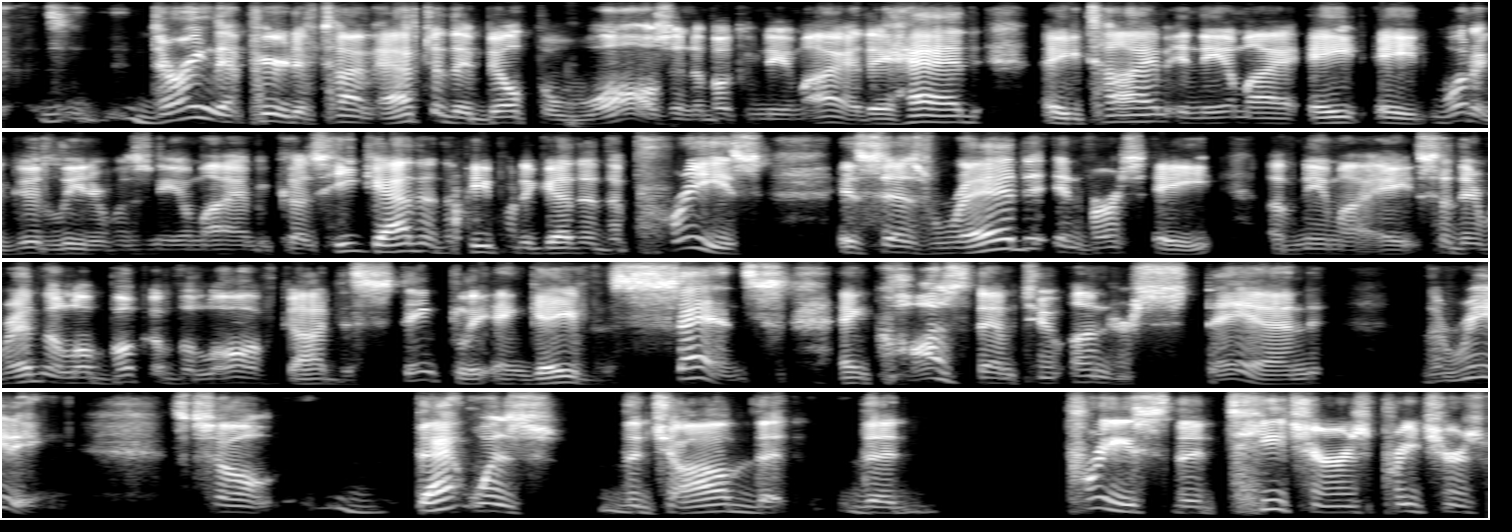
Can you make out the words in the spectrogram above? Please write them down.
during that period of time, after they built the walls in the book of Nehemiah, they had a time in Nehemiah 8 8. What a good leader was Nehemiah because he gathered the people together. The priests, it says, read in verse 8 of Nehemiah 8. So they read in the book of the law of God distinctly and gave the sense and caused them to understand the reading. So that was the job that the priests, the teachers, preachers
